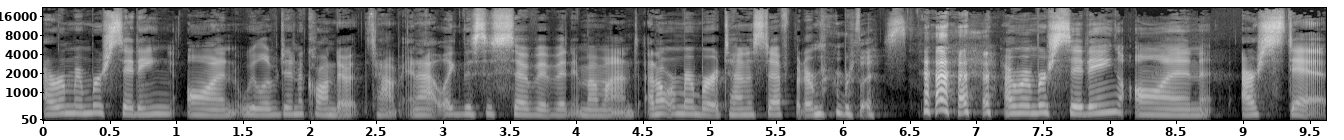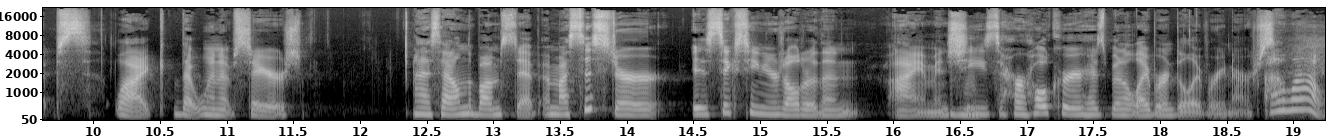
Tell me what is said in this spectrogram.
I remember sitting on, we lived in a condo at the time, and I like this is so vivid in my mind. I don't remember a ton of stuff, but I remember this. I remember sitting on our steps, like that went upstairs. And I sat on the bottom step, and my sister is 16 years older than I am, and she's her whole career has been a labor and delivery nurse. oh wow,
